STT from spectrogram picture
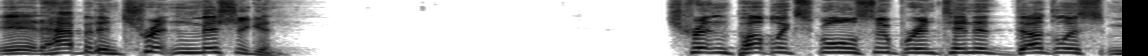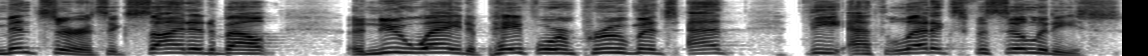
It happened in Trenton, Michigan. Trenton Public School Superintendent Douglas Mintzer is excited about a new way to pay for improvements at the athletics facilities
